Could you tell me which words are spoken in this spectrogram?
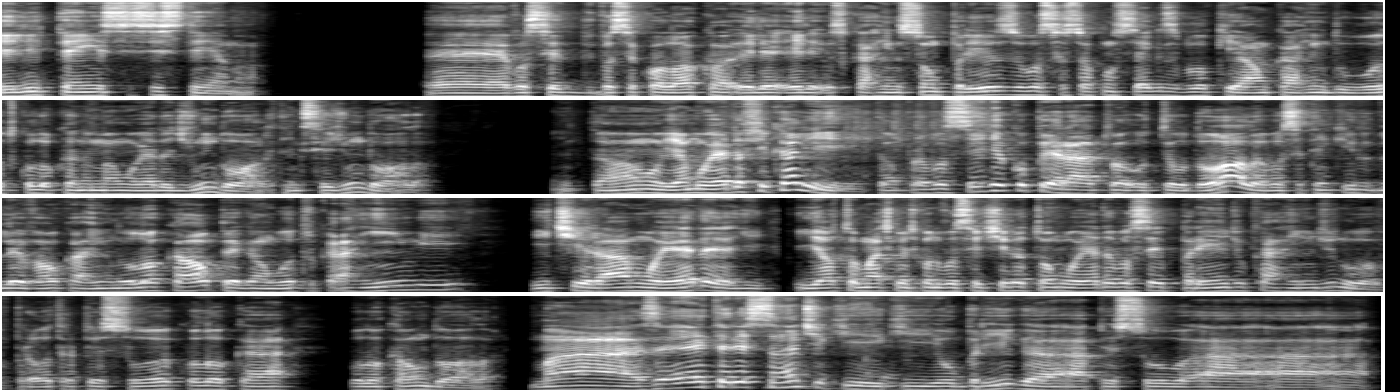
ele tem esse sistema. É, você, você coloca, ele, ele, os carrinhos são presos, você só consegue desbloquear um carrinho do outro colocando uma moeda de um dólar, tem que ser de um dólar. Então, e a moeda fica ali. Então, para você recuperar tua, o teu dólar, você tem que levar o carrinho no local, pegar um outro carrinho e, e tirar a moeda. E, e, automaticamente, quando você tira a tua moeda, você prende o carrinho de novo, para outra pessoa colocar colocar um dólar. Mas é interessante que, que obriga a pessoa a, a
